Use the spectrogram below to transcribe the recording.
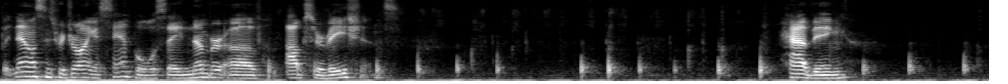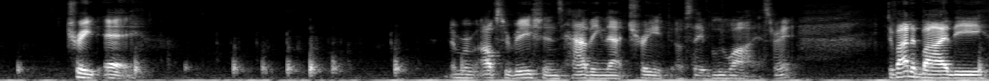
but now since we're drawing a sample, we'll say number of observations having trait A. Number of observations having that trait of, say, blue eyes, right? Divided by the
